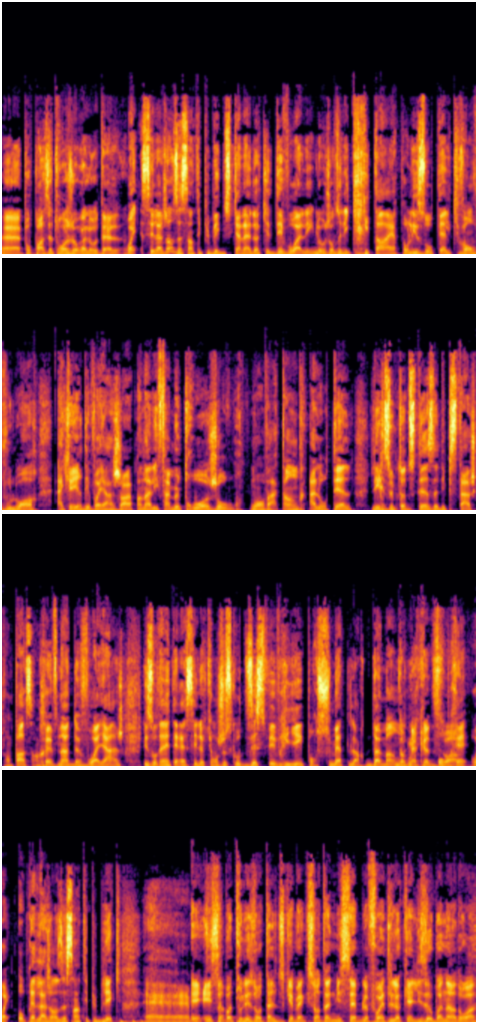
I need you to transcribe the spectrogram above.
euh, pour passer trois jours à l'hôtel. Oui, c'est l'Agence de santé publique du Canada qui a dévoilé aujourd'hui les critères pour les hôtels qui vont vouloir accueillir des voyageurs pendant les fameux trois jours où on va attendre à l'hôtel les résultats du test de dépistage qu'on passe en revenant de voyage. Les hôtels intéressés là, qui ont jusqu'au 10 février pour soumettre leur demande Donc mercredi soir. auprès, ouais, auprès de l'Agence de santé publique. Euh, Et, c'est pas tous les hôtels du Québec qui sont admissibles. faut être localisé au bon endroit?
